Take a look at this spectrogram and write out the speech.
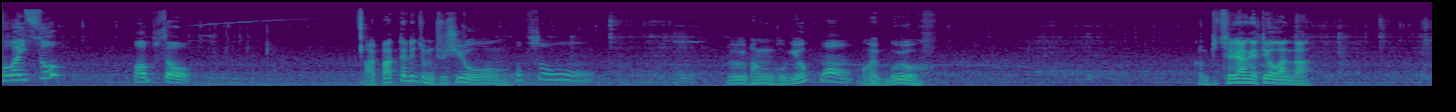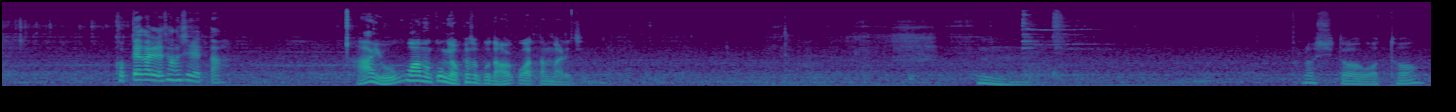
뭐가 있어? 없어. 아 배터리 좀 주시오 없어. 여기 방금 거기요? 어. 아 뭐요 그럼 빛을 향해 뛰어간다 겁대갈래 상실했다. 아 요거 하면 꼭 옆에서 뭐 나올 것 같단 말이지 음. Flush the water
